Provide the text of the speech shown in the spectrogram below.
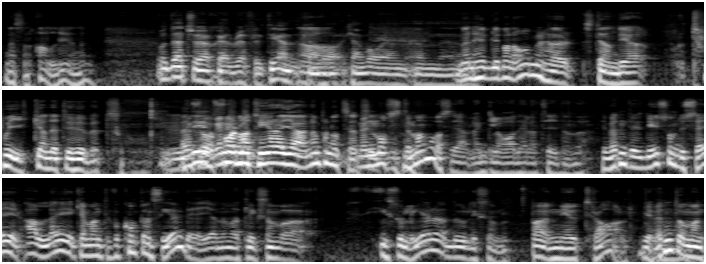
nästan aldrig är nu. Och där tror jag självreflekterandet kan Ja. vara, kan vara en... en eh, Men hur blir man av med det här ständiga tweakandet i huvudet? det är- Formatera hjärnan på något sätt. men måste man vara så jävla glad hela tiden då? Jag vet inte, det är ju som du säger. Alla är, kan man inte få kompensera det genom att liksom vara isolerad och liksom bara neutral? Jag vet inte om man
